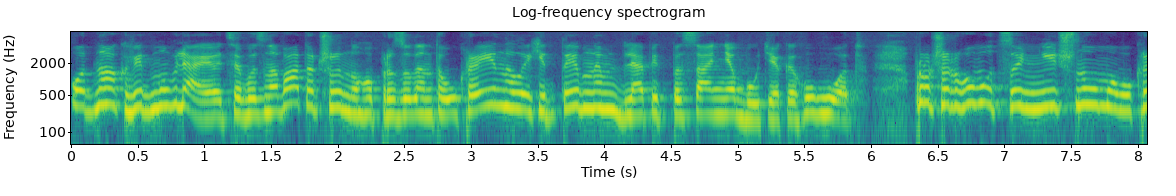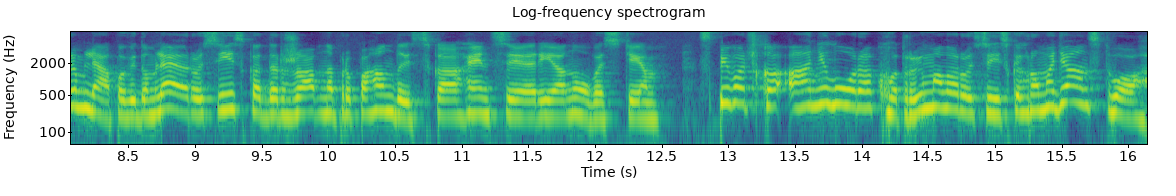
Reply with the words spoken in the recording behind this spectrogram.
однак відмовляється визнавати чинного президента України легітимним для підписання будь-яких угод. Про чергову цинічну умову Кремля повідомляє російська державна пропагандистська агенція РІА Новості. Співачка Ані Лорак отримала російське громадянство.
